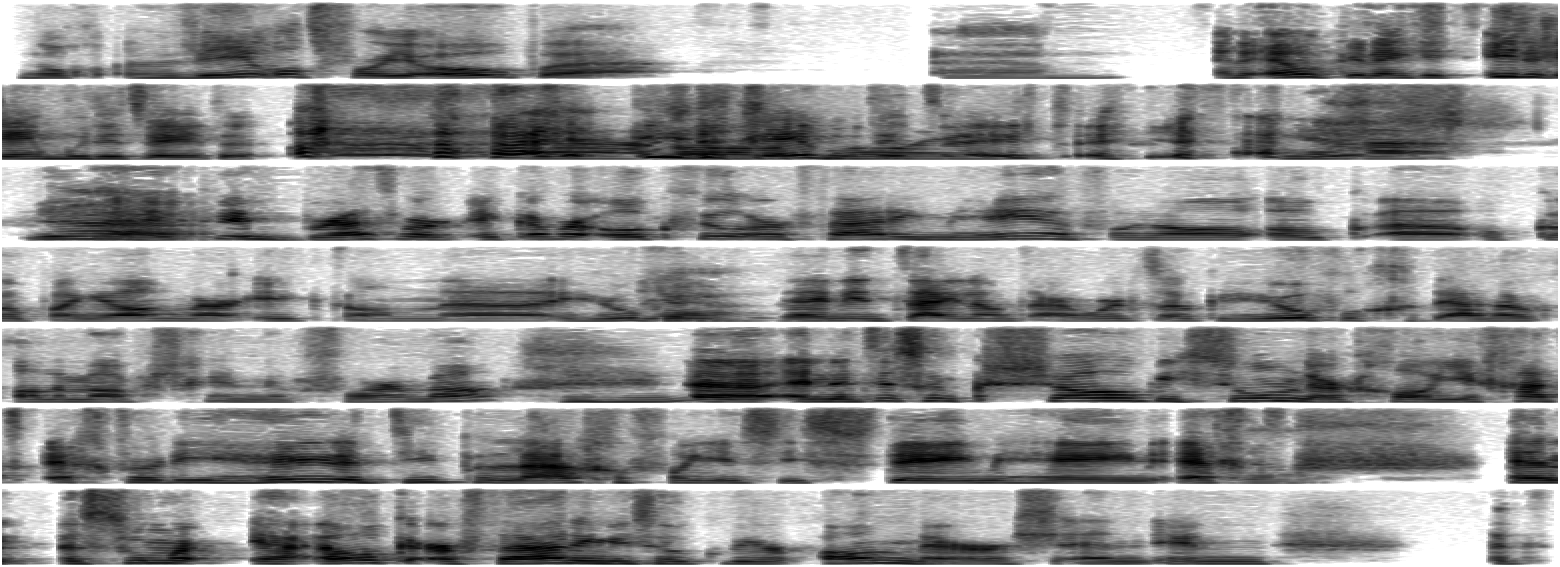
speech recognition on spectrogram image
nog een wereld voor je open. Ehm, en elke keer denk ik, iedereen moet dit weten. Ja, iedereen oh, moet dit weten. ja. Ja. Ik vind breathwork, ik heb er ook veel ervaring mee. En vooral ook uh, op Koh Phangan, waar ik dan uh, heel veel ja. ben in Thailand. Daar wordt ook heel veel gedaan, ook allemaal verschillende vormen. Mm en het is ook zo bijzonder. Gewoon, je gaat echt door die hele diepe lagen van je systeem heen. Echt. En sommige, ja, elke ervaring is ook weer anders. En, en het,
